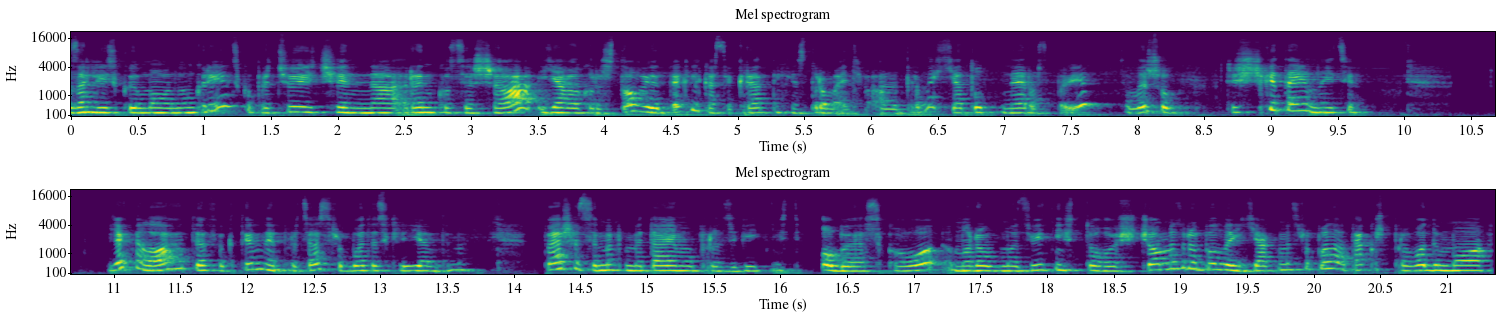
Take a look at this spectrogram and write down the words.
з англійської мови на українську, працюючи на ринку США, я використовую декілька секретних інструментів, але про них я тут не розповім, залишу трішечки таємниці. Як налагодити ефективний процес роботи з клієнтами? Перше, це ми пам'ятаємо про звітність. Обов'язково ми робимо звітність того, що ми зробили, як ми зробили, а також проводимо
